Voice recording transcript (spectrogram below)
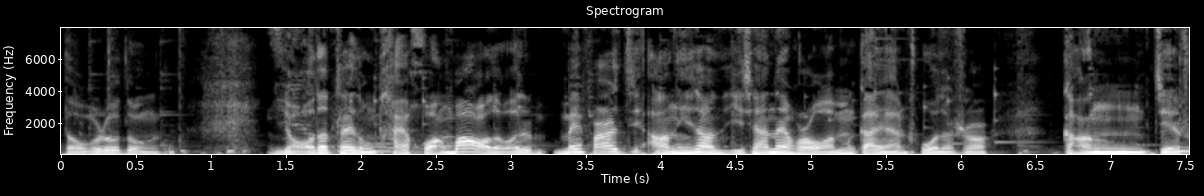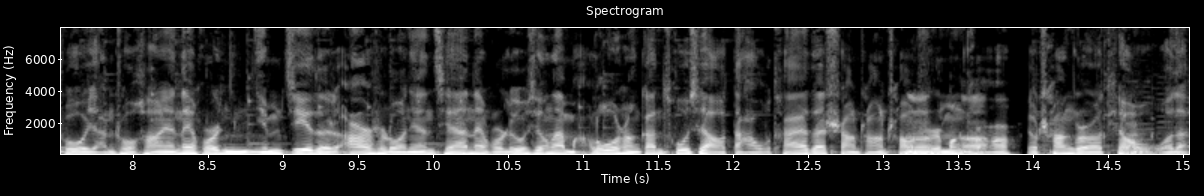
兜 不住东西。有的这种太黄暴的，我就没法讲。你像以前那会儿我们干演出的时候，刚接触演出行业，那会儿你你们记得二十多年前那会儿流行在马路上干促销，大舞台在商场、超市门口、嗯又唱歌又跳舞的。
